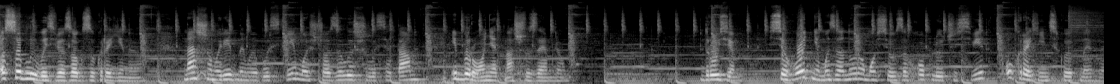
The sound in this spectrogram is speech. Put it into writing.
особливий зв'язок з Україною, нашими рідними і близькими, що залишилися там і боронять нашу землю. Друзі, сьогодні ми зануримося у захоплюючий світ української книги.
